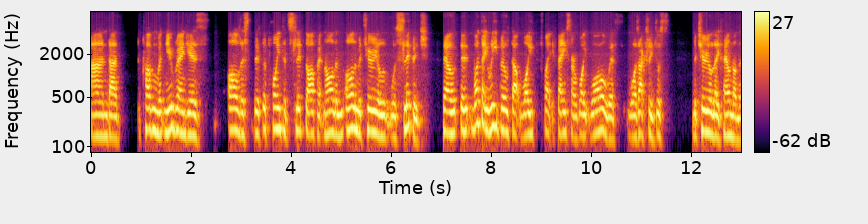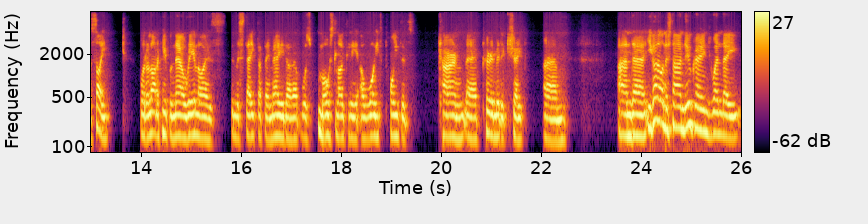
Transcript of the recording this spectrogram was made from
and that the problem with Newgrange is all this the, the point had slipped off it, and all the all the material was slippage. Now, the, what they rebuilt that white face or white wall with was actually just material they found on the site, but a lot of people now realise the mistake that they made that it was most likely a white pointed cairn uh, pyramidic shape. Um, and uh, you got to understand Newgrange when they,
